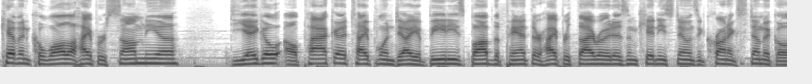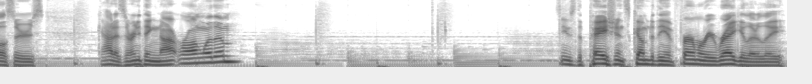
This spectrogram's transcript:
Kevin Koala, hypersomnia. Diego Alpaca, type 1 diabetes. Bob the Panther, hyperthyroidism, kidney stones, and chronic stomach ulcers. God, is there anything not wrong with him? Seems the patients come to the infirmary regularly.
